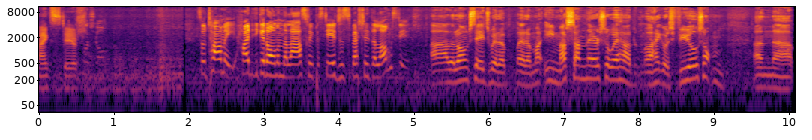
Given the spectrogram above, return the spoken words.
Thanks. Cheers. So Tommy, how did you get on in the last loop of stages, especially the long stage? Uh, the long stage with a, with a wee must on there, so we had, I think it was fuel or something, and uh,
